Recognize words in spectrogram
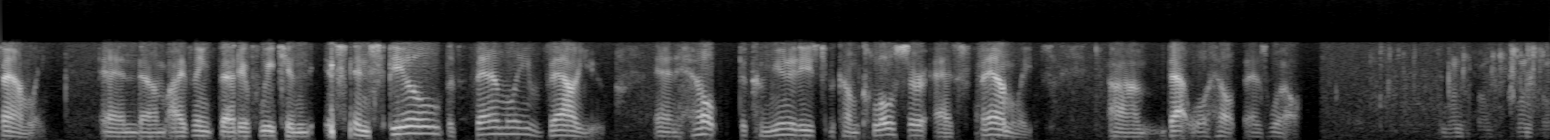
family. And um, I think that if we can instill the family value and help the communities to become closer as families, um, that will help as well. Wonderful, wonderful.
